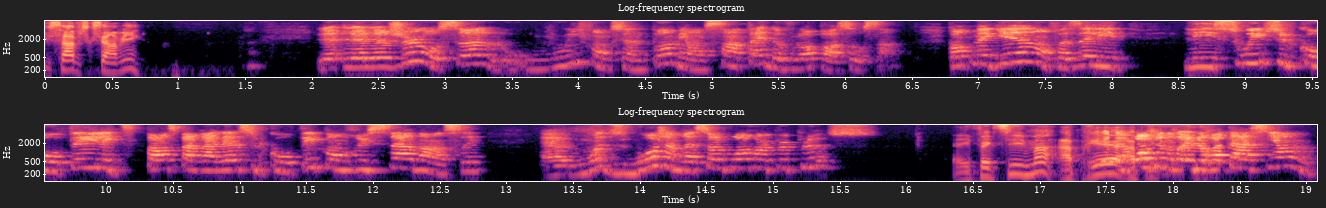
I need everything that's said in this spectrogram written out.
ils savent ce qui s'en vient. Le, jeu au sol, oui, fonctionne pas, mais on s'entête de vouloir passer au centre. Contre McGill, on faisait les, les sweeps sur le côté, les petites passes parallèles sur le côté, puis on réussissait à avancer. Euh, moi, Dubois, j'aimerais ça le voir un peu plus. Effectivement, après. De voir Une, rotation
